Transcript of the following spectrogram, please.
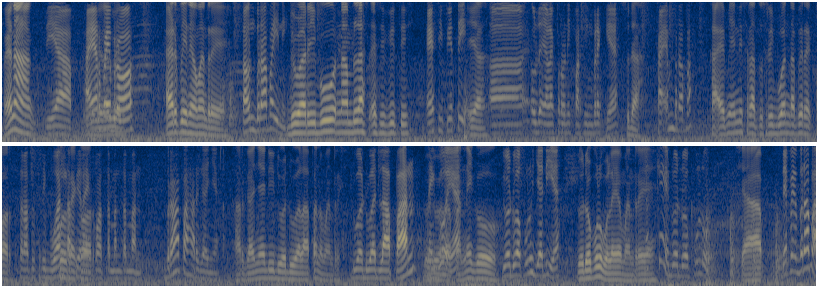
Enak. Siap. Mobil bro. HRP ini Om Andre. Tahun berapa ini? 2016 SCVT. SCVT. Iya. Eh, udah elektronik parking brake ya. Sudah. KM berapa? KM-nya ini 100 ribuan tapi rekor. 100 ribuan Full tapi record. rekor teman-teman. Berapa harganya? Harganya di 228 Om Andre. 228 nego 228 ya. Nego. 220 jadi ya. 220 boleh ya Om Andre. Oke, 220. Siap. DP berapa?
